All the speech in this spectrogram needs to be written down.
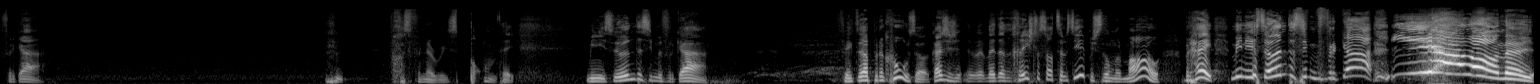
vergeben. Was für eine Response, hey. Meine Sünden sind mir vergeben. Findet jemand cool so? wenn du Christus sozialisiert bist, ist das normal. Aber hey, meine Sünden sind mir. Ja, Mann! Ey.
